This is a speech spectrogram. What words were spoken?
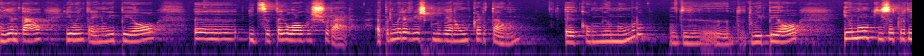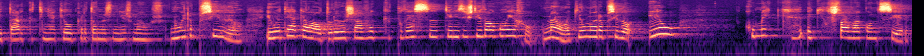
E então eu entrei no IPO e desatei logo a chorar. A primeira vez que me deram um cartão com o meu número de, de, do IPO, eu não quis acreditar que tinha aquele cartão nas minhas mãos. Não era possível. Eu até àquela altura eu achava que pudesse ter existido algum erro. Não, aquilo não era possível. Eu, como é que aquilo estava a acontecer?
